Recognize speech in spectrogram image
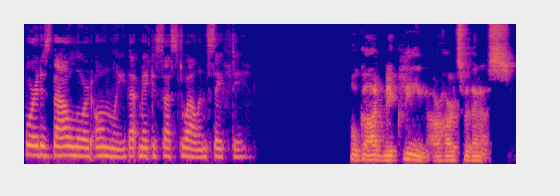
For it is thou, Lord, only that makest us dwell in safety. O God, make clean our hearts within us.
